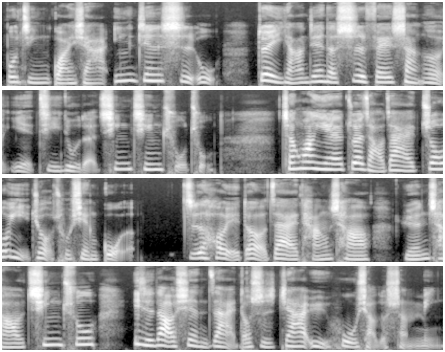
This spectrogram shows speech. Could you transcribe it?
不仅管辖阴间事务，对阳间的是非善恶也记录得清清楚楚。城隍爷最早在《周易》就出现过了，之后也都有在唐朝、元朝、清初，一直到现在都是家喻户晓的神明。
